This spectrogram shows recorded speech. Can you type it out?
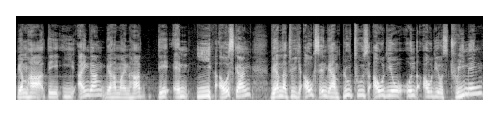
Wir haben HDI-Eingang, wir haben einen HDMI-Ausgang, wir haben natürlich AUX-In, wir haben Bluetooth-Audio und Audio-Streaming,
